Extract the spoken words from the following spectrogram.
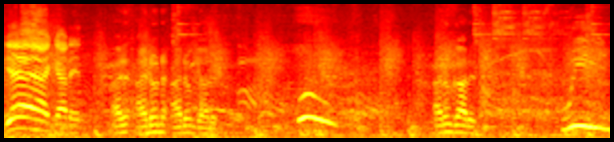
Yeah, I got it. I, I don't I don't got it. Woo. I don't got it. Wee.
